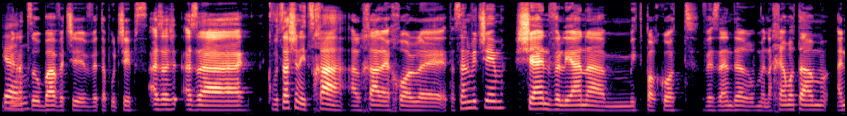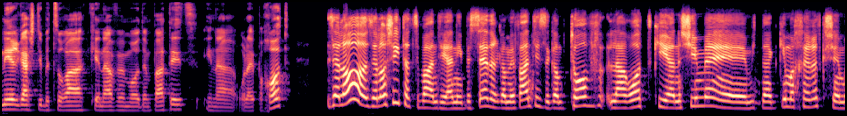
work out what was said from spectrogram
כן. גבינה צהובה ותפוצ'יפס. אז, אז הקבוצה שניצחה הלכה לאכול אה, את הסנדוויצ'ים, שן וליאנה מתפרקות וזנדר מנחם אותם. אני הרגשתי בצורה כנה ומאוד אמפתית, הנה אולי פחות. זה לא, זה לא שהתעצבנתי, אני בסדר, גם הבנתי, זה גם טוב להראות, כי אנשים uh, מתנהגים אחרת כשהם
